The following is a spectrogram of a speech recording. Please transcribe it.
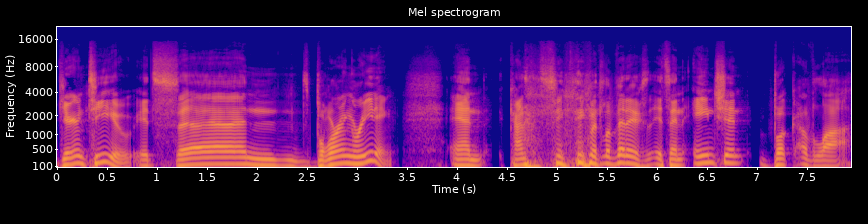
Guarantee you, it's uh, it's boring reading, and kind of same thing with Leviticus. It's an ancient book of law.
